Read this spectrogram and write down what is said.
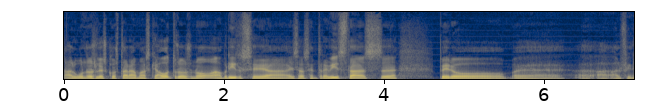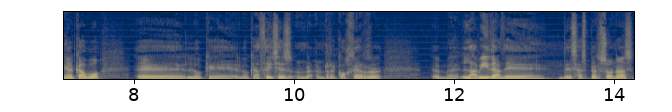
a algunos les costará más que a otros, ¿no? Abrirse a esas entrevistas, eh, pero eh, al fin y al cabo lo, que, lo que hacéis es recoger la vida de, de esas personas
